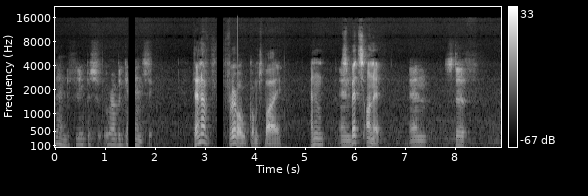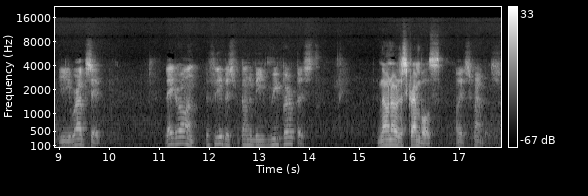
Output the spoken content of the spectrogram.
Then the fleep is rub against it. Then a flurbo comes by, and, And spits on it. and stuff. He rubs it. Later on, the fleep is gonna be repurposed. No, no, the scrambles Oh, it scrambles.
